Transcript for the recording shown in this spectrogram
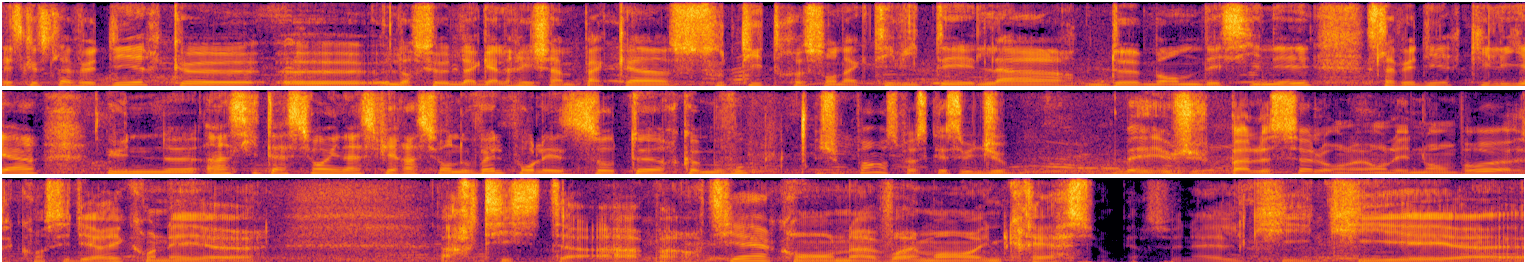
Est-ce que cela veut dire que euh, lorsque la galerie Champaka sous-titre son activité l'art de bande dessinée, cela veut dire qu'il y a une incitation, une inspiration nouvelle pour les auteurs comme vous? Je pense, parce que je ne suis pas le seul, on, est nombreux à considérer qu'on est euh, artiste à, part entière, qu'on a vraiment une création personnelle qui, qui est euh,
